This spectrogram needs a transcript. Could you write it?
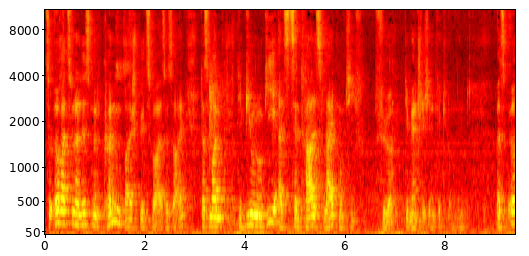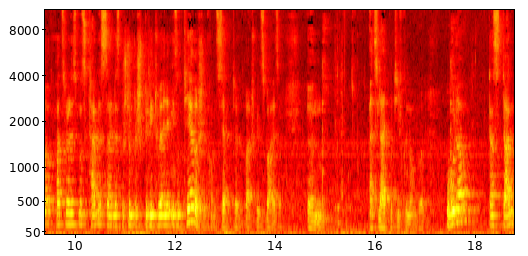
Zu Irrationalismen können beispielsweise sein, dass man die Biologie als zentrales Leitmotiv für die menschliche Entwicklung nimmt. Als Irrationalismus kann es sein, dass bestimmte spirituelle, esoterische Konzepte beispielsweise ähm, als Leitmotiv genommen wird. Oder dass dann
